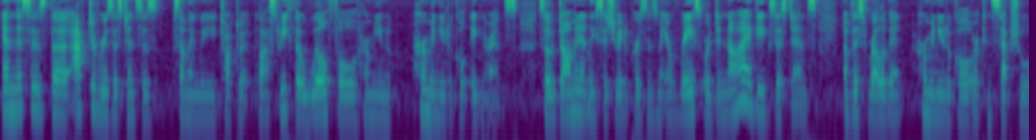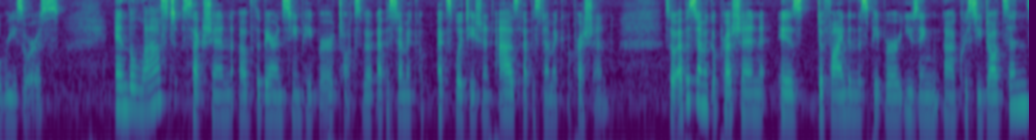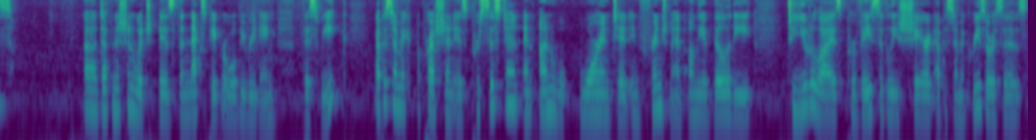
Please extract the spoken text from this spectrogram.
And this is the active resistance is something we talked about last week the willful hermeneutical ignorance. So, dominantly situated persons may erase or deny the existence of this relevant hermeneutical or conceptual resource. And the last section of the Berenstain paper talks about epistemic exploitation as epistemic oppression. So, epistemic oppression is defined in this paper using uh, Kristie Dotson's uh, definition, which is the next paper we'll be reading this week. Epistemic oppression is persistent and unwarranted infringement on the ability to utilize pervasively shared epistemic resources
